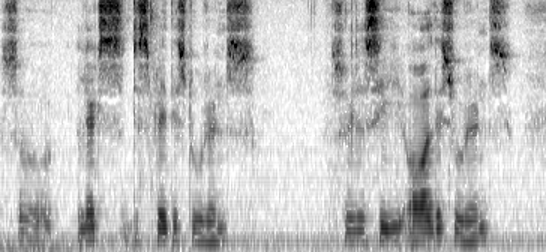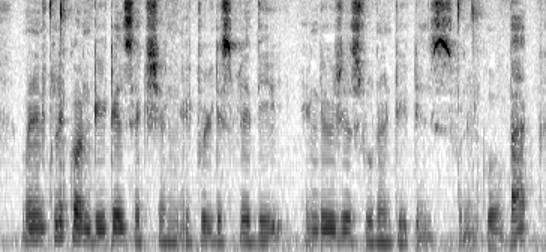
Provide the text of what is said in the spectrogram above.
So let's display the students. So you'll see all the students when you click on detail section it will display the individual student details. When you go back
